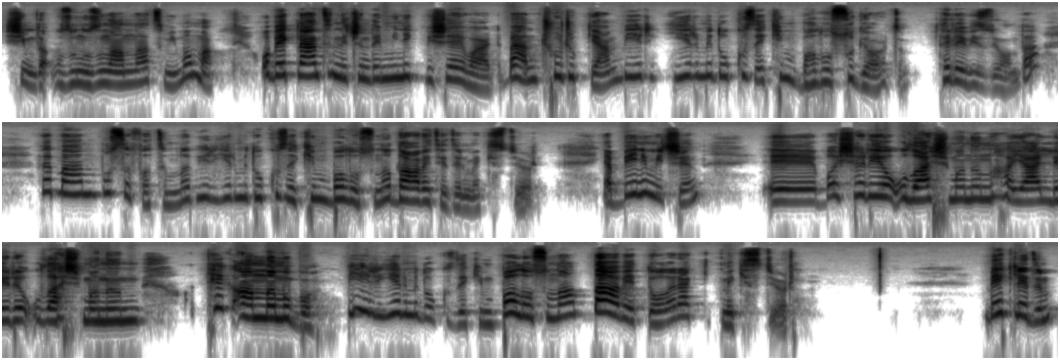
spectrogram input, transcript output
şimdi uzun uzun anlatmayayım ama o beklentinin içinde minik bir şey vardı. Ben çocukken bir 29 Ekim balosu gördüm televizyonda ve ben bu sıfatımla bir 29 Ekim balosuna davet edilmek istiyorum. Ya benim için e, başarıya ulaşmanın, hayallere ulaşmanın tek anlamı bu. Bir 29 Ekim balosuna davetli olarak gitmek istiyorum. Bekledim.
